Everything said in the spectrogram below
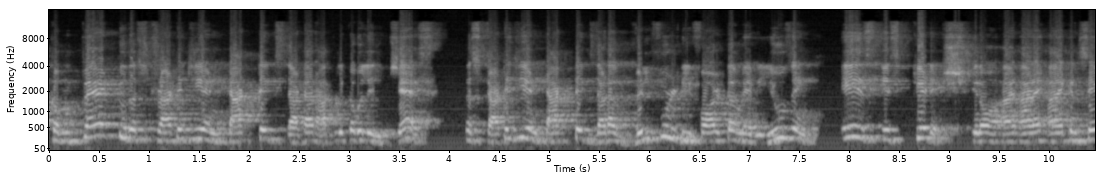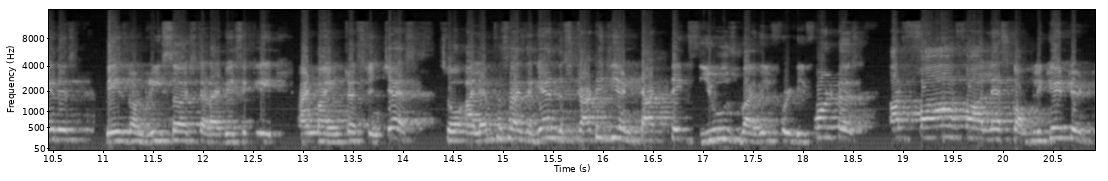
compared to the strategy and tactics that are applicable in chess, the strategy and tactics that a willful defaulter may be using is is kiddish, you know, and, and I, I, can say this based on research that I basically and my interest in chess. So I'll emphasize again the strategy and tactics used by willful defaulters are far far less complicated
